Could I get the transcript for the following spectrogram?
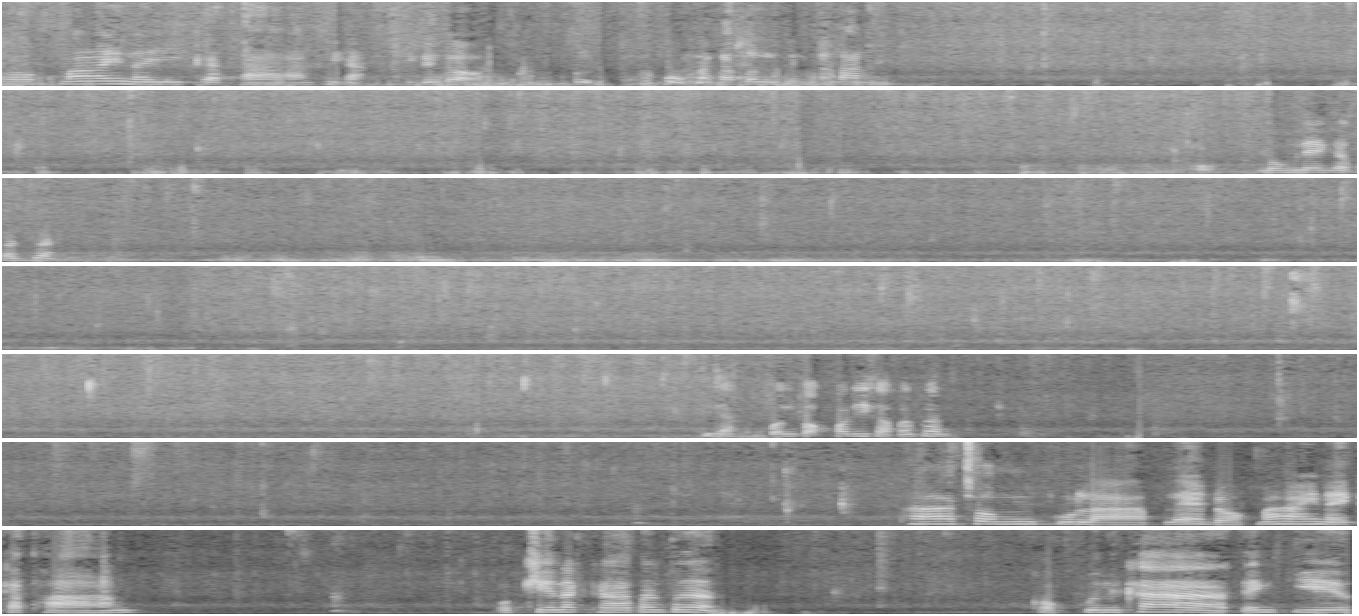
ดอกไม้ในกระถางนี่ค่ะพี่กุ้งก็เพิ่งเพิ่งปลูกนะคะ ต้นเป็นข้างล่างนี่ ลมแรงกับเพื่อนๆเนี่ยฝนตกพอดีค่ะเพื่อนๆ พาชมกุหลาบและดอกไม้ในกระถาง โอเคนะคะเพื่อนๆ ขอบคุณค่ะ thank you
